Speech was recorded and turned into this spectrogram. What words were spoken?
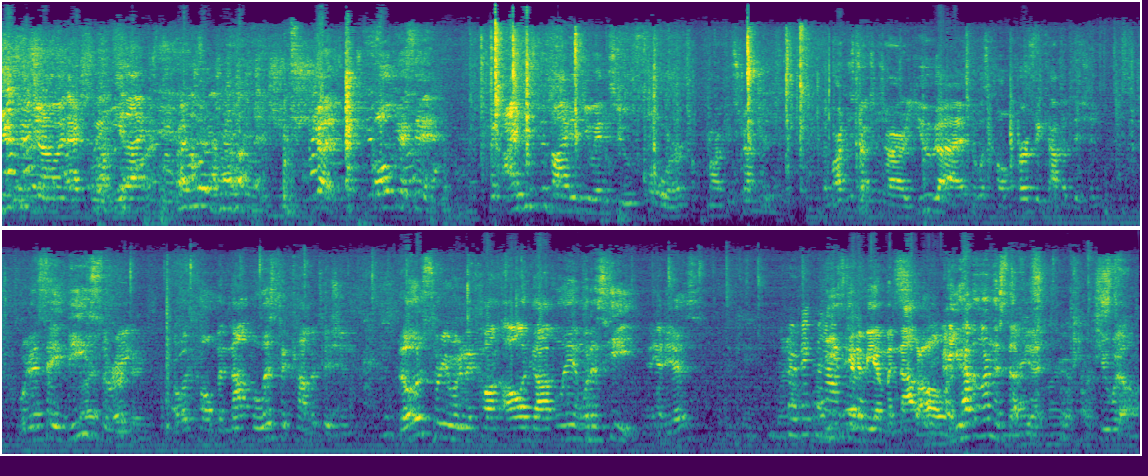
You two gentlemen, actually, Eli. Good. Focus in. I just divided you into four market structures. The market structures are you guys are what's called perfect competition. We're going to say these three are what's called monopolistic competition. Those three we're going to call an oligopoly. And what is he? Any ideas? Perfect monopoly. He's going to be a monopoly. Hey, you haven't learned this stuff yet, but you will.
